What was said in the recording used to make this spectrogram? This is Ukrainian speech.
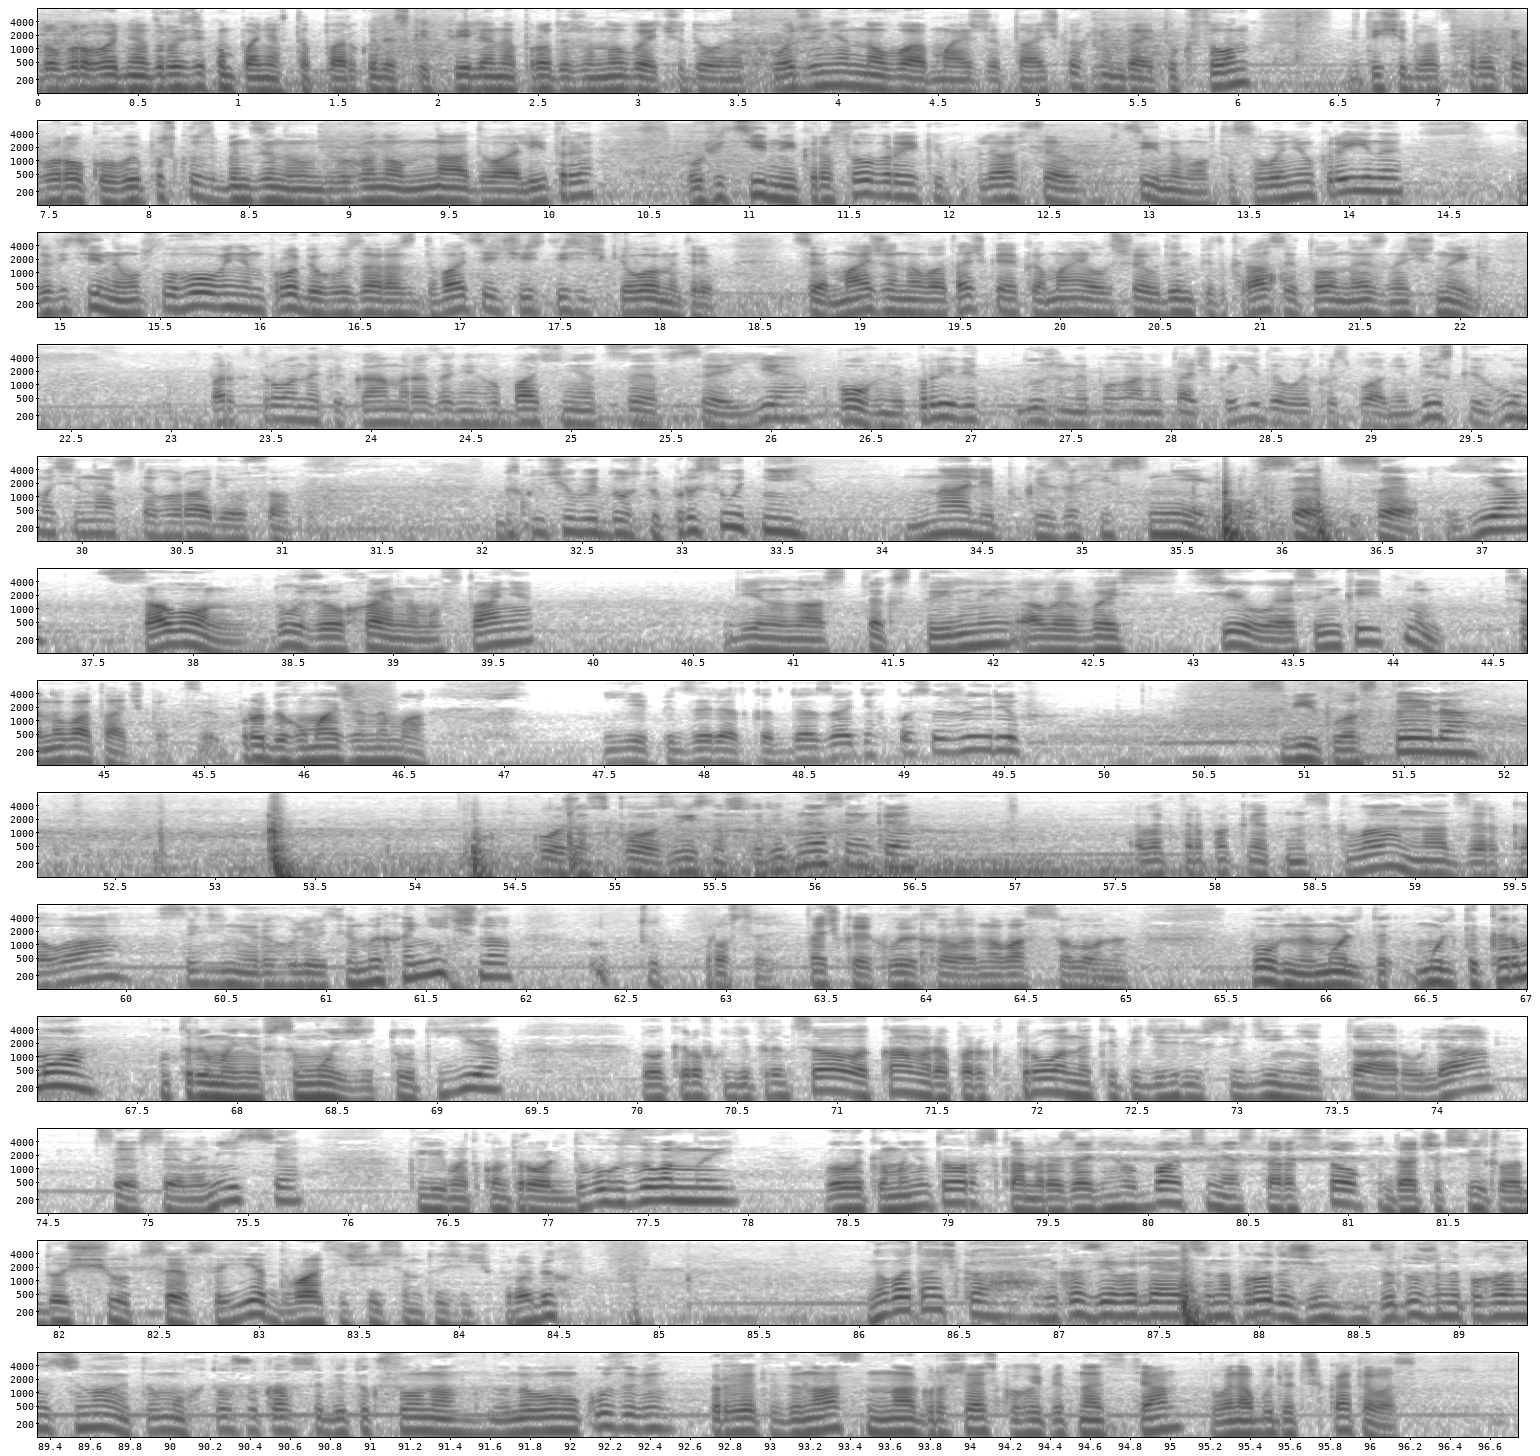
Доброго дня, друзі. Компанія Автопарк Одеська філія на продажу нове чудове надходження. Нова майже тачка Hyundai Tucson 2023 року випуску з бензиновим двигуном на 2 літри. Офіційний кросовер, який куплявся в цінному автосалоні України. З офіційним обслуговуванням пробігу зараз 26 тисяч кілометрів. Це майже нова тачка, яка має лише один підкрас, і то незначний. Парктроники, камера заднього бачення, це все є. Повний привід, дуже непогана тачка їде, легкосплавні диски, гума 17-го радіусу. Безключовий доступ присутній, наліпки захисні, усе це є. Салон в дуже охайному стані. Він у нас текстильний, але весь цілесенький. Ну, це нова тачка, це пробігу майже нема. Є підзарядка для задніх пасажирів, світла стеля. Кожне скло, звісно ж, ріднесеньке. Електропакетне скла, надзеркала, сидіння регулюється механічно. Ну, Тут просто тачка, як виїхала нова з салону. Повне мульти, мультикермо, утримання в смузі тут є. Блокировка диференціала, камера, парктроники, підігрів сидіння та руля. Це все на місці. Клімат-контроль двохзонний. Великий монітор з камерою заднього бачення, старт-стоп, датчик світла, дощу, це все є, 26 тисяч пробіг. Нова тачка, яка з'являється на продажі за дуже непоганою ціною, тому хто шукав собі Туксона в новому кузові, приїжджайте до нас на Грушевського 15А, вона буде чекати вас.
